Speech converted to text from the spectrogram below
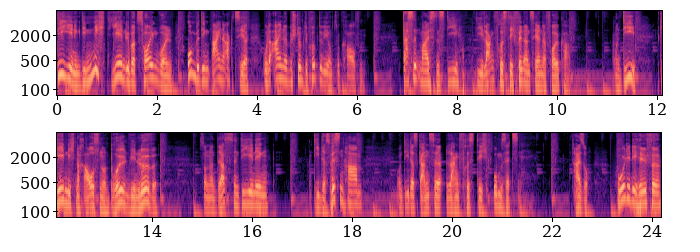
diejenigen, die nicht jeden überzeugen wollen, unbedingt eine Aktie oder eine bestimmte Kryptowährung zu kaufen, das sind meistens die, die langfristig finanziellen Erfolg haben. Und die gehen nicht nach außen und brüllen wie ein Löwe, sondern das sind diejenigen, die das Wissen haben und die das Ganze langfristig umsetzen. Also, hol dir die Hilfe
